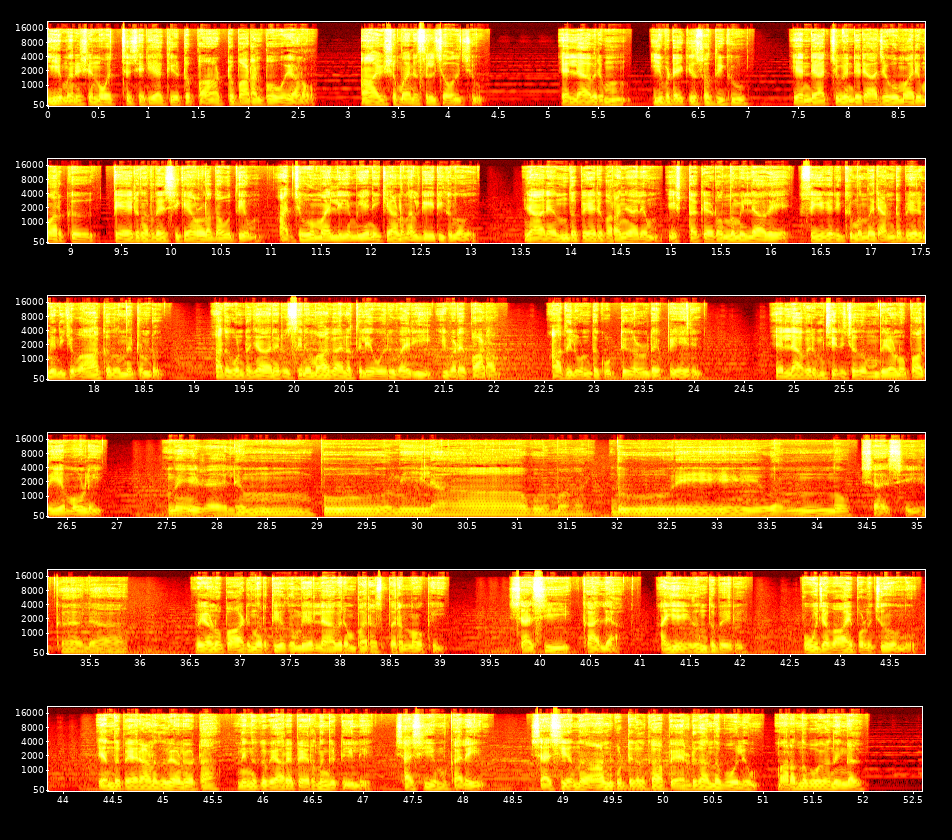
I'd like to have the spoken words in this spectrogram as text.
ഈ മനുഷ്യൻ ഒച്ച ശരിയാക്കിയിട്ട് പാട്ട് പാടാൻ പോവുകയാണോ? ആയുഷ് മനസ്സിൽ ചോദിച്ചു. എല്ലാവരും ഇവിടേക്ക് ശ്രദ്ധിക്കൂ. എന്റെ അച്ചുവിന്റെ രാജകുമാരിമാർക്ക് പേര് നിർദ്ദേശിക്കാനുള്ള ദൗത്യം അച്ചുവും മല്ലിയും എനിക്കാണ് നൽകിയിരിക്കുന്നത്. ഞാൻ എന്ത് പേര് പറഞ്ഞാലും ഇഷ്ടക്കേടൊന്നുമില്ലാതെ സ്വീകരിക്കുമെന്ന് രണ്ടുപേരും എനിക്ക് വാക്ക് തന്നിട്ടുണ്ട്. അതുകൊണ്ട് ഞാനൊരു സിനിമാ ഗാനത്തിലെ ഒരു വരി ഇവിടെ പാടാം. അതിലുണ്ട് കുട്ടികളുടെ പേര്. എല്ലാവരും ചിരിച്ചതും വേണു പതിയെ മൂളി. നിഴലും പൂനിലാവുമായി ദൂരെ വന്നു ശശികല. വേണു പാടി നിർത്തിയതും എല്ലാവരും പരസ്പരം നോക്കി. ശശി കല അയ്യേ ഇതെന്തു പേര്? പൂജ വായ പൊളിച്ചു നിന്നു. എന്ത് പേരാണിത് വേണു കേട്ടാ നിങ്ങൾക്ക് വേറെ പേരൊന്നും കിട്ടിയില്ലേ? ശശിയും കലയും. ശശി എന്ന് ആൺകുട്ടികൾക്ക് ആ പേരിടുക എന്ന് പോലും മറന്നുപോയോ നിങ്ങൾ?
